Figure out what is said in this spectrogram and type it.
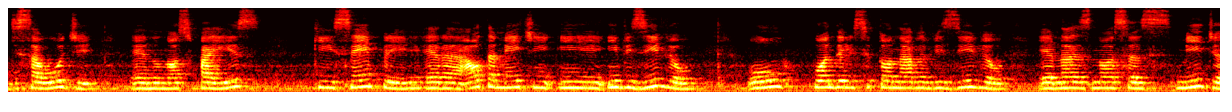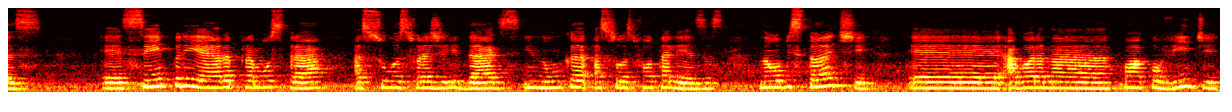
de Saúde é, no nosso país que sempre era altamente invisível ou quando ele se tornava visível é, nas nossas mídias, é, sempre era para mostrar as suas fragilidades e nunca as suas fortalezas. Não obstante, é, agora na, com a Covid,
